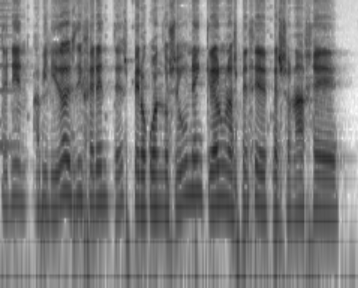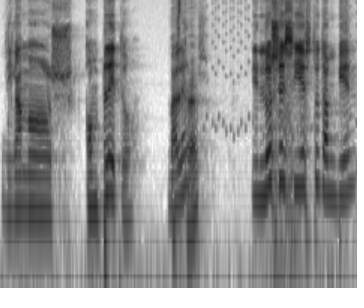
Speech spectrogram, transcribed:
tenían habilidades diferentes, pero cuando se unen crean una especie de personaje, digamos, completo, ¿vale? Y no sé si esto también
